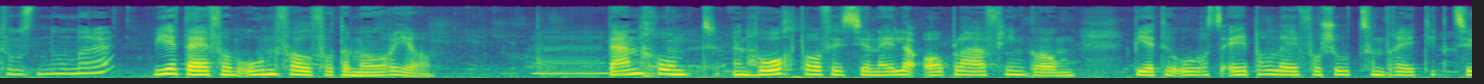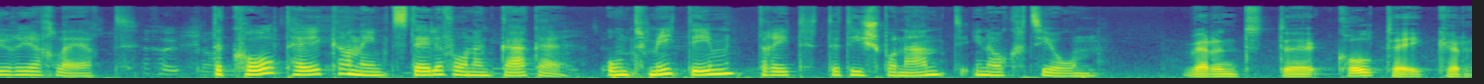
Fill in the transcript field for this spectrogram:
Tausendnummern? Wie der vom Unfall von der Maria. Äh. Dann kommt ein hochprofessioneller Ablauf in Gang, wie der Urs Eberle von Schutz und Rettung Zürich erklärt. Der Calltaker nimmt das Telefon entgegen und mit ihm tritt der Disponent in Aktion. Während der Calltaker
